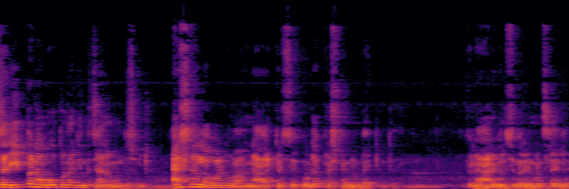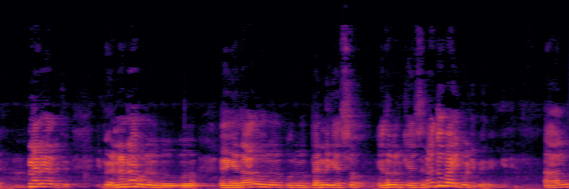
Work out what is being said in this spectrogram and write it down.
சரி இப்போ நான் ஓப்பனாக இந்த சேனல் வந்து சொல்கிறேன் நேஷனல் அவார்டு வாங்கின ஆக்டர்ஸு கூட பிரச்சனைகள் உண்டாக்கின்றது இப்போ யாரை குறித்து வரையும் மனசில் நிறையா இருக்குது இப்போ என்னன்னா ஒரு ஏதாவது ஒரு ஒரு பெண்ணு கேஸோ ஏதோ ஒரு கேஸ்னா துபாய்க்கு ஓடி போயிருங்க அதாவது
